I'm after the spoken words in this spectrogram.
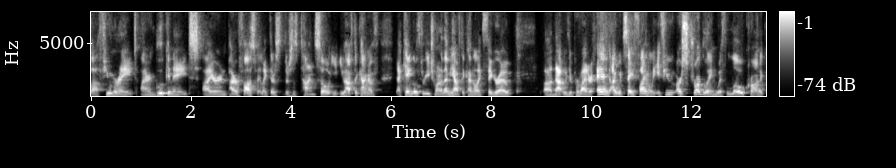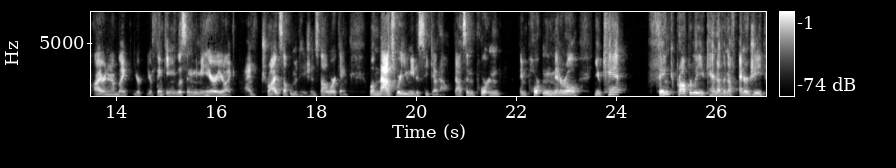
uh, fumarate, iron gluconate, iron pyrophosphate. Like there's there's a ton. So you, you have to kind of I can't go through each one of them. You have to kind of like figure out uh, that with your provider. And I would say finally, if you are struggling with low chronic iron, and I'm like you're you're thinking, listening to me here, you're like I've tried supplementation, it's not working. Well, that's where you need to seek out help. That's an important important mineral. You can't think properly. You can't have enough energy.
